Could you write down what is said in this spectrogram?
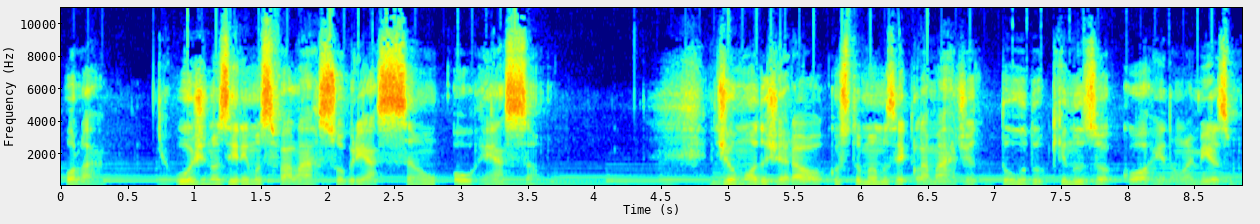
Olá, hoje nós iremos falar sobre ação ou reação. De um modo geral, costumamos reclamar de tudo que nos ocorre, não é mesmo?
